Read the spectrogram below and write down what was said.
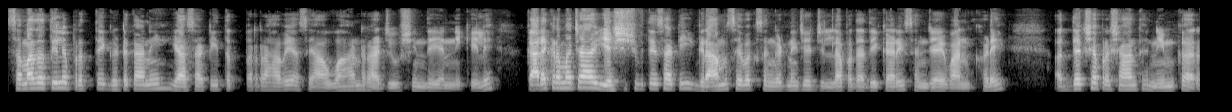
समाजातील प्रत्येक घटकाने यासाठी तत्पर राहावे असे आवाहन राजीव शिंदे यांनी केले. कार्यक्रमाच्या यशस्वीतेसाठी ग्रामसेवक संघटनेचे जिल्हा पदाधिकारी संजय वानखडे अध्यक्ष प्रशांत निमकर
